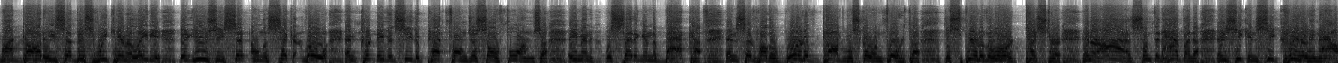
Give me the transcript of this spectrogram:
my God, he said this weekend, a lady that usually sat on the second row and couldn't even see the platform, just saw forms, uh, amen, was sitting in the back uh, and said, while the word of God was going forth, uh, the Spirit of the Lord touched her in her eyes. Something happened and she can see clearly now.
